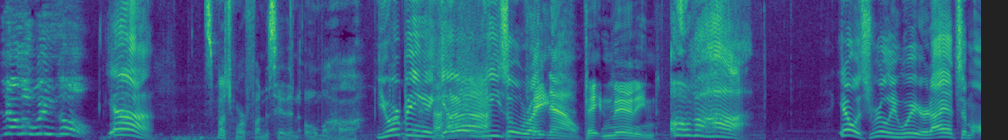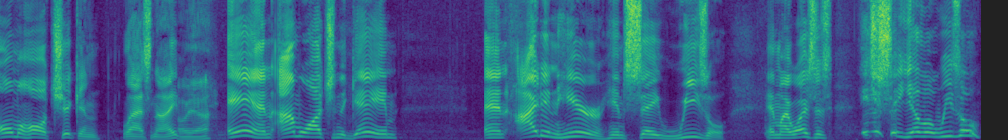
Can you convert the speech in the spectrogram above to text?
Yellow weasel! Yeah. It's much more fun to say than Omaha. You're being a yellow weasel right Pey- now. Peyton Manning. Omaha. You know, it's really weird. I had some Omaha chicken last night. Oh, yeah? And I'm watching the game, and I didn't hear him say weasel. And my wife says, Did you just say yellow weasel?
